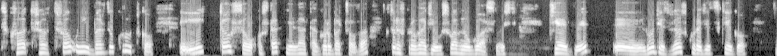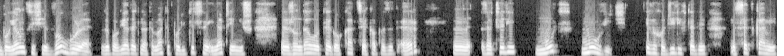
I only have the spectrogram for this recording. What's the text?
trwa, trwa, trwał u nich bardzo krótko. I to są ostatnie lata Gorbaczowa, który wprowadził sławną głasność, kiedy y, ludzie Związku Radzieckiego, bojący się w ogóle wypowiadać na tematy polityczne inaczej niż żądało tego KC, KPZR, y, zaczęli móc mówić. I wychodzili wtedy setkami.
